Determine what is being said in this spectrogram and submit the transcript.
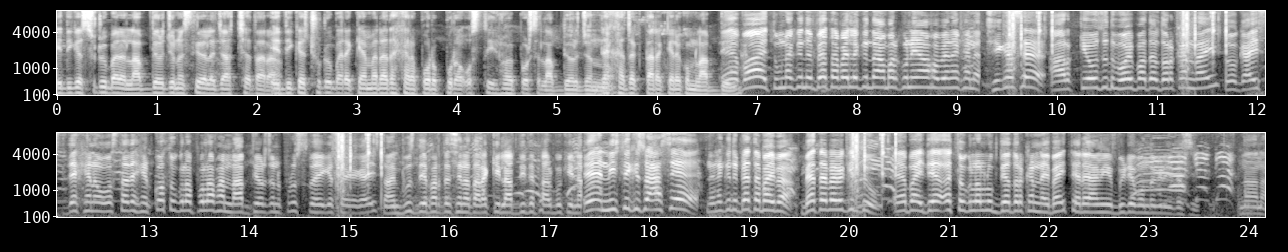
এদিকে ছোট বাইরে লাভ দেওয়ার জন্য সিরিয়ালে যাচ্ছে তারা। এদিকে ছোট বাইরে ক্যামেরা দেখার পর পুরো অস্থির হয়ে পড়ছে লাভ দেওয়ার জন্য। দেখা যাক তারা কীরকম লাভ দেয়। ভাই তোমরা কিন্তু ব্যথা পাইলে কিন্তু আমার কোনো হবে না এখানে। ঠিক আছে? আর কেউ যদি ভয় পাতে দরকার নাই তো গাইস দেখেন অবস্থা দেখেন কতগুলো পোলাফান লাভ দেওয়ার জন্য প্রস্তুত হয়ে গেছে গাইস তো আমি বুঝতে পারতেছি না তারা কি লাভ দিতে পারব কিনা। এ নিচে কিছু আছে? না কিন্তু ব্যথা পাইবা। ব্যথা পাইবে কিন্তু। এ ভাই এতগুলো লোক দেওয়া দরকার নাই ভাই তাহলে আমি ভিডিও বন্ধ করে দিতেছি না না।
